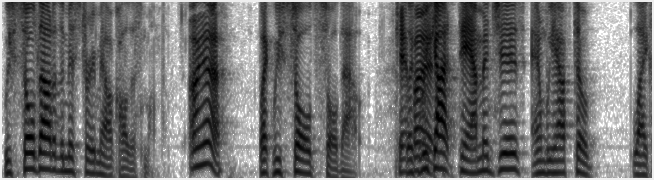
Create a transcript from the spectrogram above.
We sold out of the mystery mail call this month. Oh yeah. Like we sold, sold out. Can't like buy we it. got damages, and we have to like.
